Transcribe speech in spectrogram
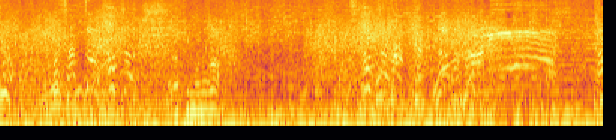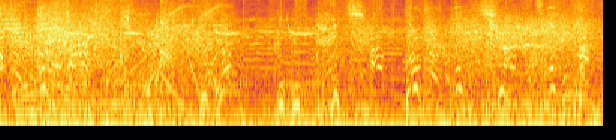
三蔵働き者が何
